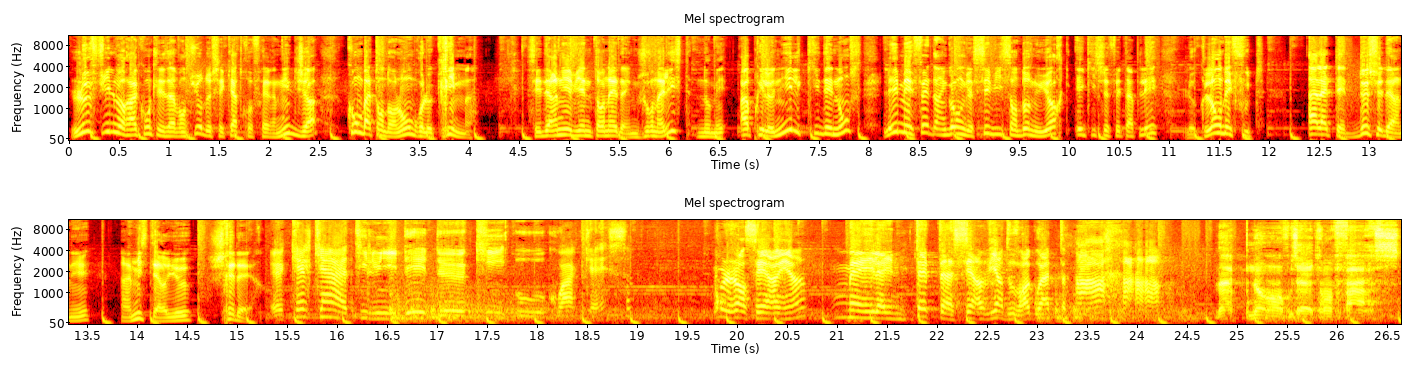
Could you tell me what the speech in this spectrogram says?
le film raconte les aventures de ces quatre frères ninja combattant dans l'ombre le crime. Ces derniers viennent en aide à une journaliste nommée April O'Neil qui dénonce les méfaits d'un gang sévissant dans New York et qui se fait appeler le clan des foot. À la tête de ce dernier, un mystérieux Shredder. Euh, Quelqu'un a-t-il une idée de qui ou quoi qu'est-ce? J'en sais rien, mais il a une tête à servir d'ouvre-boîte. Ah, ah, ah. Maintenant, vous êtes en face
